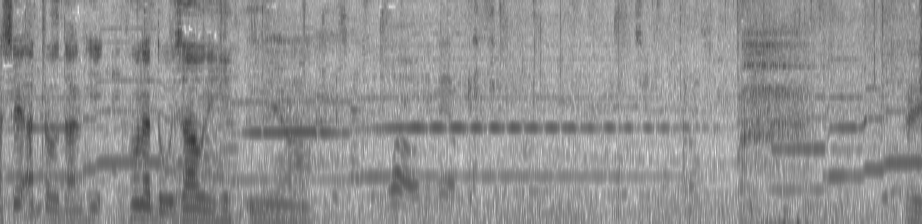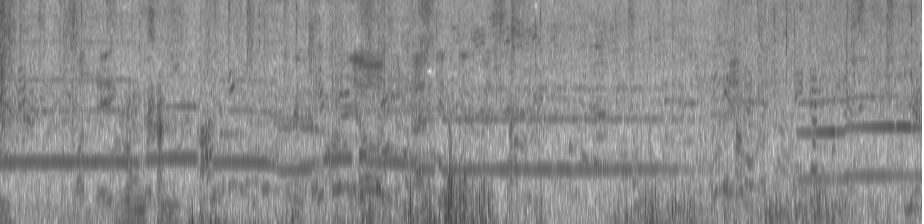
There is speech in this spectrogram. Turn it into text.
mà atro ăn trâu đàn hi muốn là đủ rau này hi yeah đây rong sân ya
